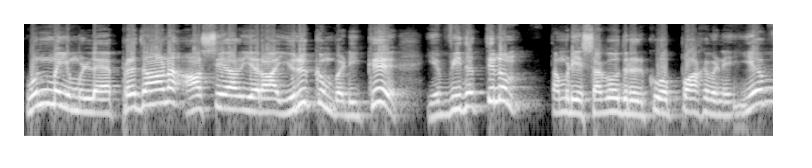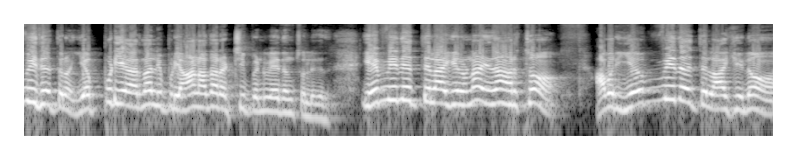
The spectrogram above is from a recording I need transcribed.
உண்மையும் உள்ள பிரதான ஆசிரியராய் இருக்கும்படிக்கு எவ்விதத்திலும் தம்முடைய சகோதரருக்கு ஒப்பாக வேணும் எவ்விதத்திலும் எப்படியா இருந்தாலும் இப்படி ஆனாதான் ரட்சிப்பு என்று வேதம் சொல்லுகிறது. எவ்விதத்தில் ஆகிலும்னா இதுதான் அர்த்தம். அவர் எவ்விதத்தில் ஆகிலும்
